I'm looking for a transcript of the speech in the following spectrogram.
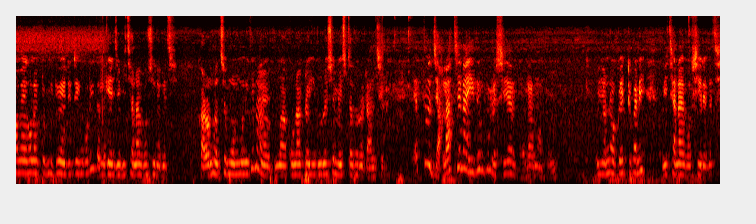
আমি এখন একটু ভিডিও এডিটিং করি তাহলে যে বিছানায় বসিয়ে রেখেছি। কারণ হচ্ছে মনমনিকে না কোনো একটা ইঁদুর এসে লেজটা ধরে টানছিল। এত জ্বালাচ্ছে না ইঁদুরগুলো সে আর বলার মতো ওই জন্য ওকে একটুখানি বিছানায় বসিয়ে রেখেছি।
